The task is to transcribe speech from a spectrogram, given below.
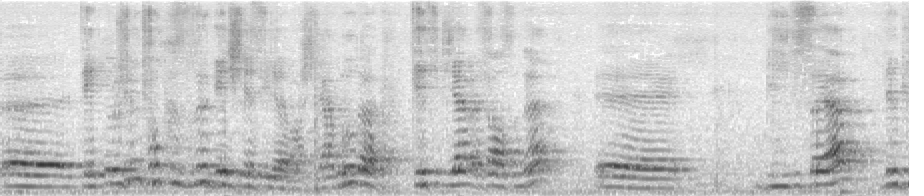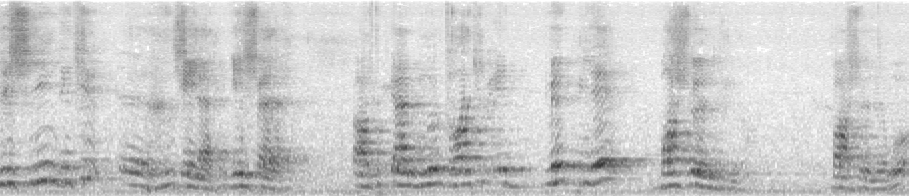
e, teknolojinin çok hızlı gelişmesiyle başlıyor. Yani bunu da tetikleyen esasında e, bilgisayar ve bileşiğindeki e, şeyler, gelişmeler. Artık yani bunu takip etmek bile baş döndürüyor. Baş döndürüyor. Bu,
